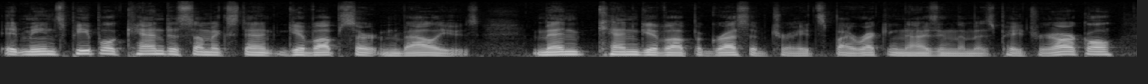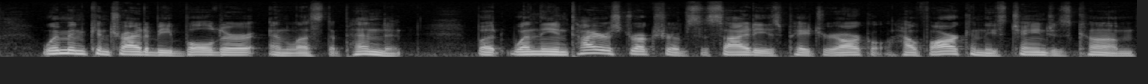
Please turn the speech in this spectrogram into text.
it means people can to some extent give up certain values. Men can give up aggressive traits by recognizing them as patriarchal. Women can try to be bolder and less dependent. But when the entire structure of society is patriarchal, how far can these changes come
